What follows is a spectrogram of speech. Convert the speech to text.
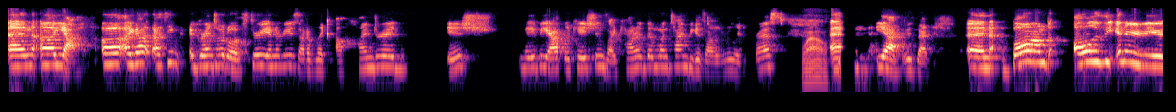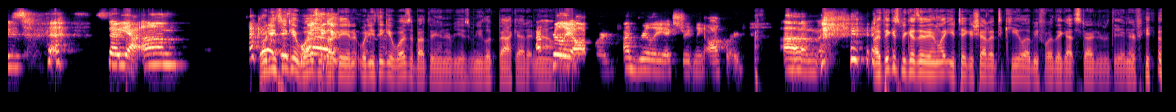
And uh, yeah, uh, I got I think a grand total of three interviews out of like a hundred ish maybe applications. I counted them one time because I was really depressed. Wow. And yeah, it was bad. And bombed all of the interviews. so yeah, um What do you think it was like- about the? What do you think it was about the interviews when you look back at it now? I'm really awkward. I'm really extremely awkward. Um I think it's because they didn't let you take a shot at tequila before they got started with the interview.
